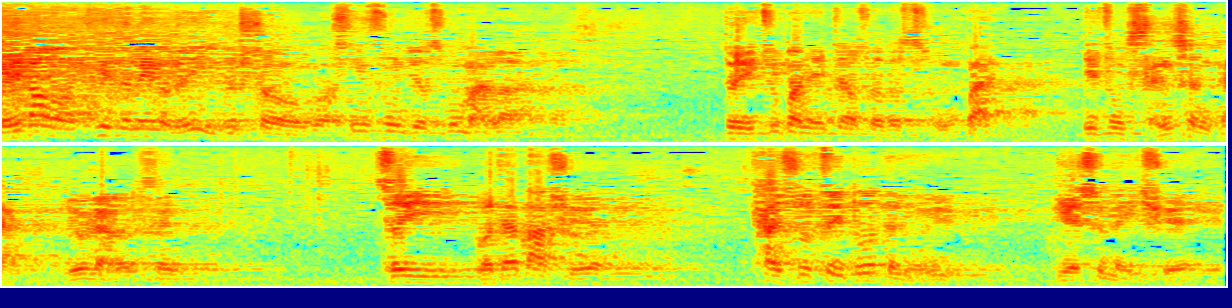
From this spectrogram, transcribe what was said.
每当我推着那个轮椅的时候，我心中就充满了对朱光潜教授的崇拜，一种神圣感油然而生。所以我在大学看书最多的领域也是美学，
